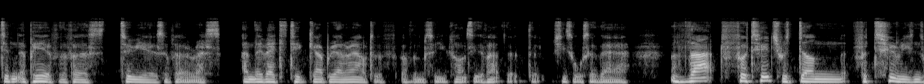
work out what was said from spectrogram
didn't appear for the first two years of her arrest and they've edited Gabriella out of, of them, so you can't see the fact that, that she's also there. That footage was done for two reasons.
